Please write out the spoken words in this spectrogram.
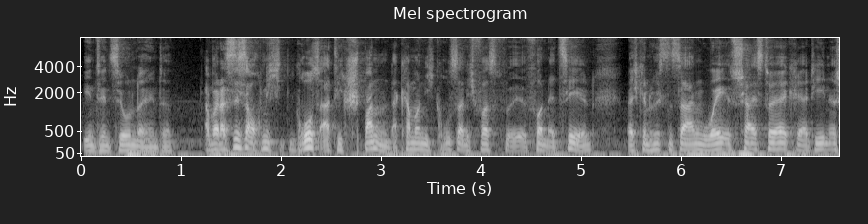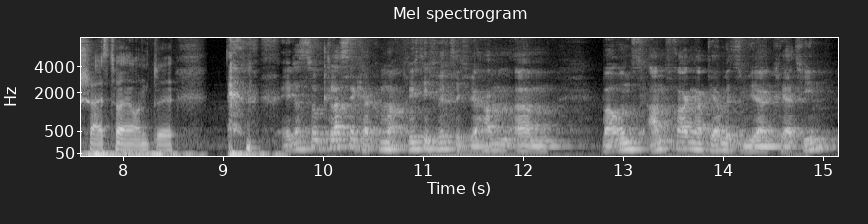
die Intention dahinter. Aber das ist auch nicht großartig spannend. Da kann man nicht großartig was von erzählen. Weil ich kann höchstens sagen, Whey ist scheiß teuer, Kreatin ist scheiß teuer und. Äh Ey, das ist so ein Klassiker. Guck mal, richtig witzig. Wir haben ähm, bei uns Anfragen gehabt. Wir haben jetzt wieder Kreatin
